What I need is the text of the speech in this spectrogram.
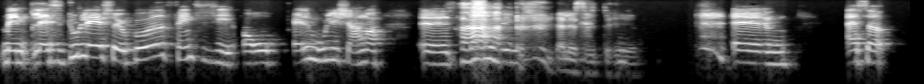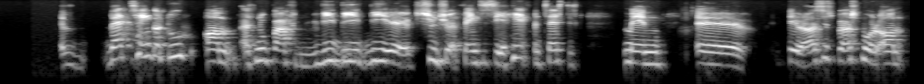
Men Lasse, du læser jo både fantasy og alle mulige genrer. Øh, jeg læser lidt det hele. Øh, altså, hvad tænker du om, altså nu bare, vi, vi, vi øh, synes jo, at fantasy er helt fantastisk, men øh, det er jo også et spørgsmål om,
